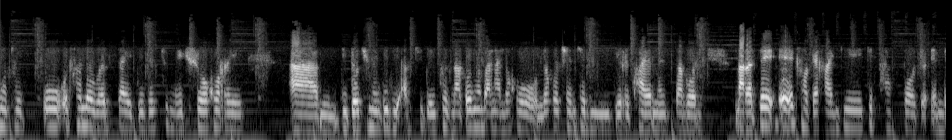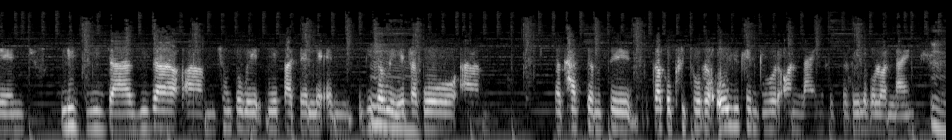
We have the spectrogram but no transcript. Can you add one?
motho o tlhole website just to make sure gore um di-document di up to date because nako nngwe ba na le go le go change di di requirements tsa bone. Mara tse e tlhokegang ke ke passport and then le visa. Visa um tshwanetse o e patele and visa o e etsa ko um the customs say go Pretoria or you can do it online if it's available online mm.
